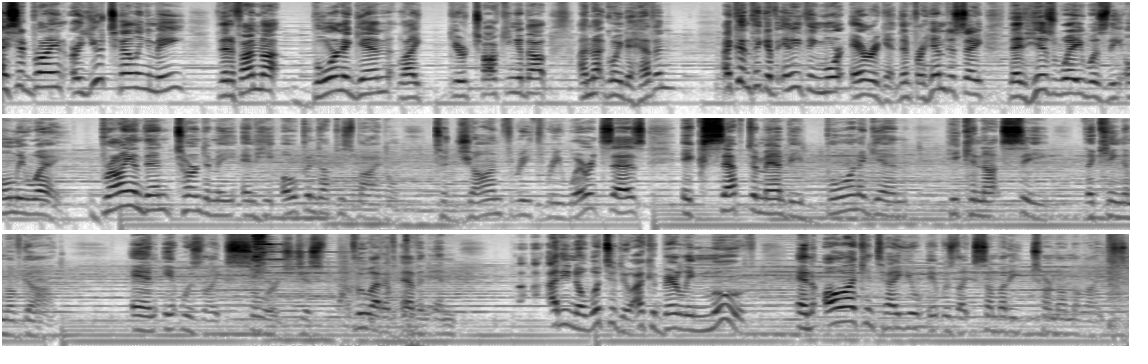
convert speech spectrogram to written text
I said, Brian, are you telling me that if I'm not born again like you're talking about, I'm not going to heaven? I couldn't think of anything more arrogant than for him to say that his way was the only way. Brian then turned to me and he opened up his Bible to John 3 3, where it says, Except a man be born again, he cannot see the kingdom of God. And it was like swords just flew out of heaven, and I didn't know what to do. I could barely move. And all I can tell you, it was like somebody turned on the lights.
